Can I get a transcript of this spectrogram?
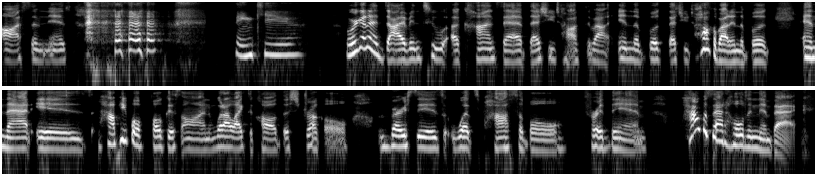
awesomeness. Thank you. We're going to dive into a concept that you talked about in the book, that you talk about in the book, and that is how people focus on what I like to call the struggle versus what's possible for them. How was that holding them back?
